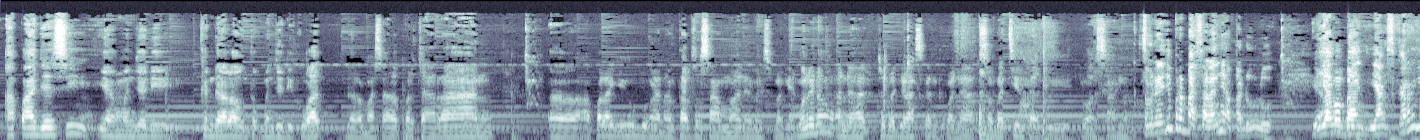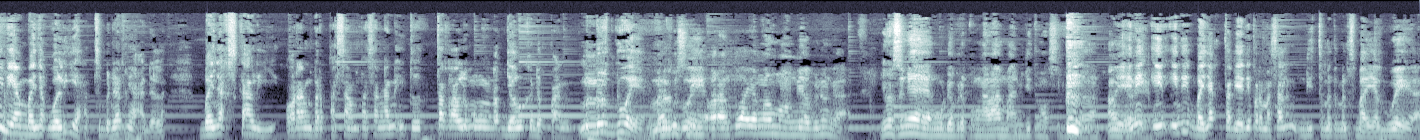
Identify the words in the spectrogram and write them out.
apa aja sih yang menjadi kendala untuk menjadi kuat dalam masalah percaraan, eh, apalagi hubungan antar sesama dan lain sebagainya. Boleh dong Anda coba jelaskan kepada sobat cinta di luar sana. Sebenarnya permasalahannya apa dulu? Ya, yang ba- yang sekarang ini yang banyak gue lihat sebenarnya adalah banyak sekali orang berpasang-pasangan itu terlalu menganggap jauh ke depan. Menurut gue ya, menurut Bagus gue. nih ya. orang tua yang ngomong ya bener nggak? Ya maksudnya yang udah berpengalaman gitu maksudnya. Oh ya, ini ini ini banyak terjadi permasalahan di teman-teman sebaya gue ya.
